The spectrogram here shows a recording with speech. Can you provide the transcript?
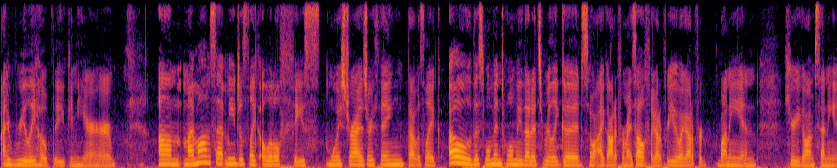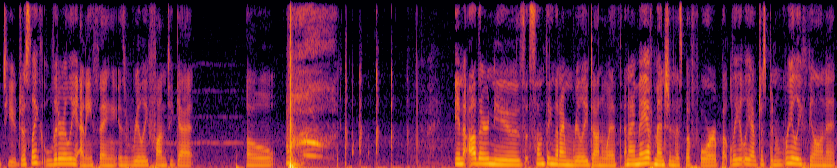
I really hope that you can hear her. Um, my mom sent me just like a little face moisturizer thing that was like, oh, this woman told me that it's really good, so I got it for myself. I got it for you. I got it for Bunny, and here you go. I'm sending it to you. Just like literally anything is really fun to get. Oh. In other news, something that I'm really done with, and I may have mentioned this before, but lately I've just been really feeling it,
